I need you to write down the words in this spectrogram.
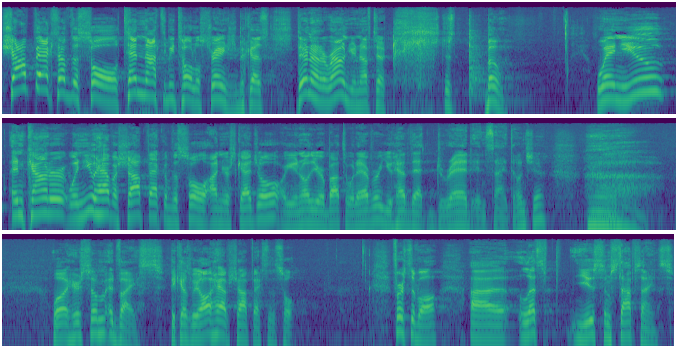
Shop vacs of the soul tend not to be total strangers because they're not around you enough to just boom. When you encounter, when you have a shop vac of the soul on your schedule or you know you're about to whatever, you have that dread inside, don't you? well, here's some advice because we all have shop vacs of the soul. First of all, uh, let's use some stop signs.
